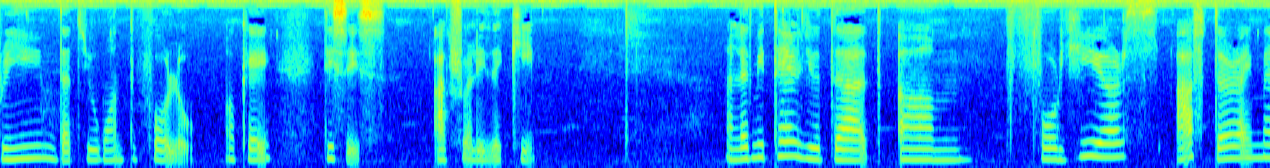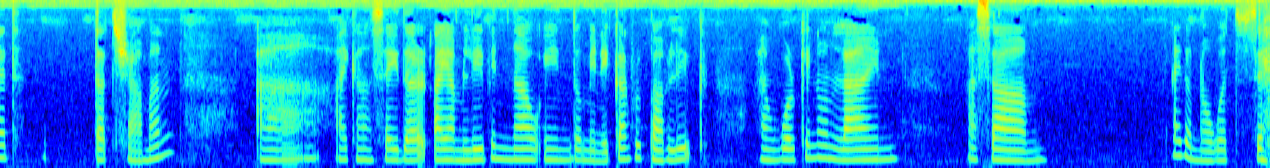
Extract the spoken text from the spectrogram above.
dream that you want to follow. Okay, this is actually the key. And let me tell you that um, for years after I met that shaman, uh, I can say that I am living now in Dominican Republic. I'm working online as a I don't know what to say.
